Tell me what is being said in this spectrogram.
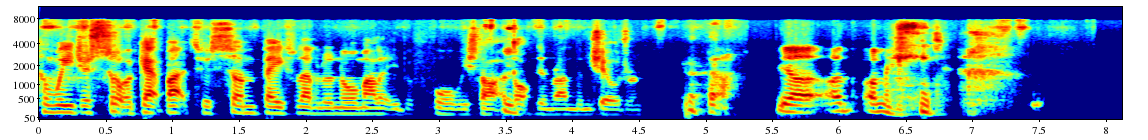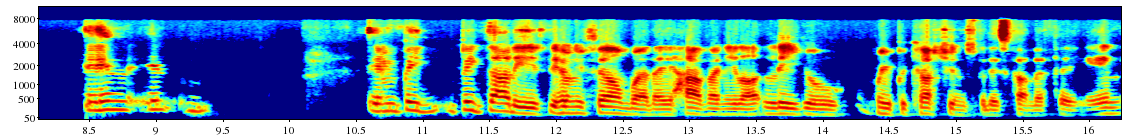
can we just sort of get back to some base level of normality before we start hmm. adopting random children? Yeah, I, I mean, in in in Big Big Daddy is the only film where they have any like legal repercussions for this kind of thing. In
